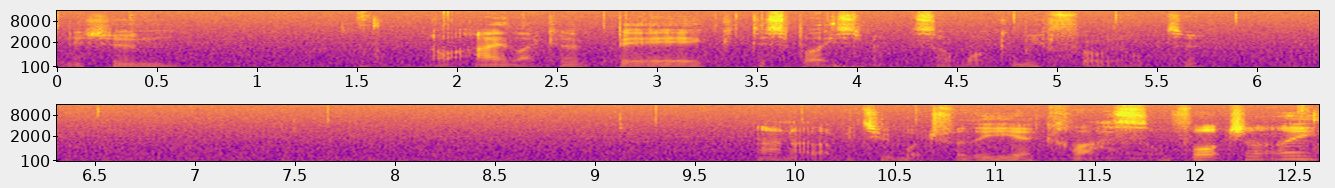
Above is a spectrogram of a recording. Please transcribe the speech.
Ignition. Oh, I like a big displacement. So what can we throw it up to? Oh no, that'd be too much for the uh, class, unfortunately.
